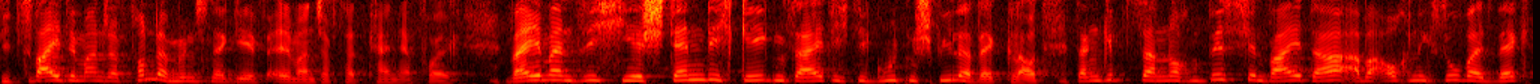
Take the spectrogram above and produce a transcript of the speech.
Die zweite Mannschaft von der Münchner GFL-Mannschaft hat keinen Erfolg. Weil man sich hier ständig gegenseitig die guten Spieler wegklaut. Dann gibt es dann noch ein bisschen weiter, aber auch nicht so weit weg,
